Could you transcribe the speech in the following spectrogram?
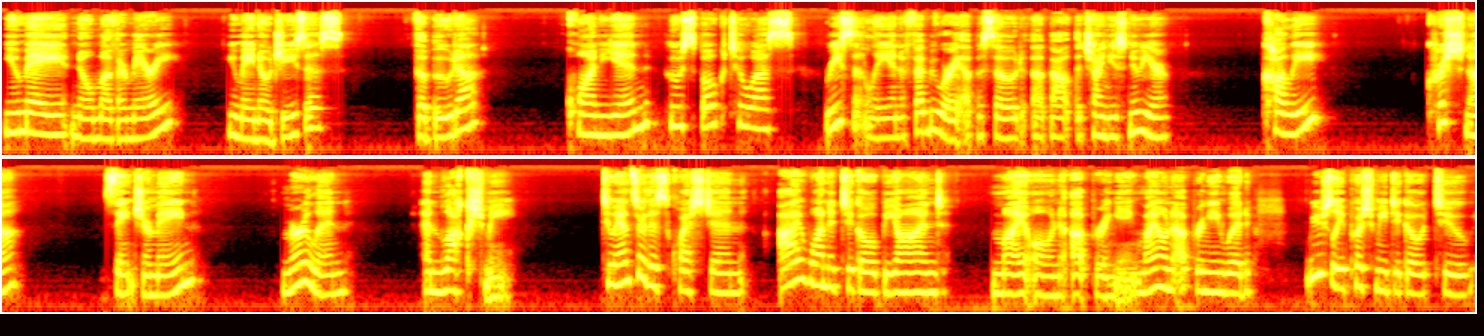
You may know Mother Mary. You may know Jesus, the Buddha, Kuan Yin, who spoke to us recently in a February episode about the Chinese New Year, Kali, Krishna, Saint Germain, Merlin, and Lakshmi. To answer this question, I wanted to go beyond my own upbringing. My own upbringing would usually push me to go to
